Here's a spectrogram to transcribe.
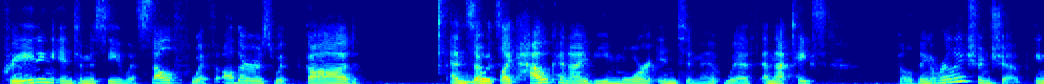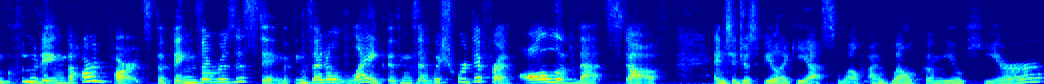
Creating intimacy with self, with others, with God. And so mm-hmm. it's like, how can I be more intimate with? And that takes building a relationship, mm-hmm. including the hard parts, the things I'm resisting, the things I don't like, the things I wish were different, all of that stuff. And to just be like, yes, well, I welcome you here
